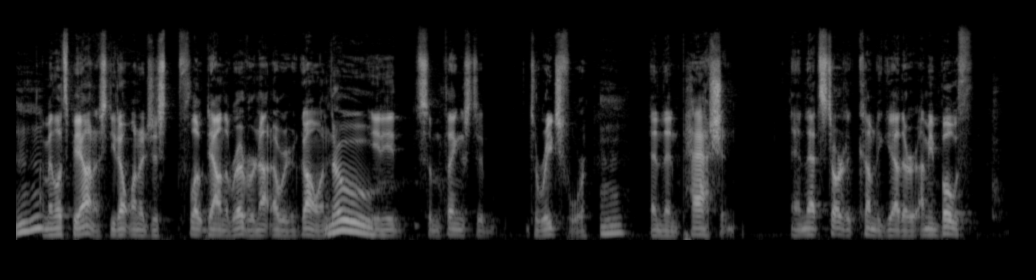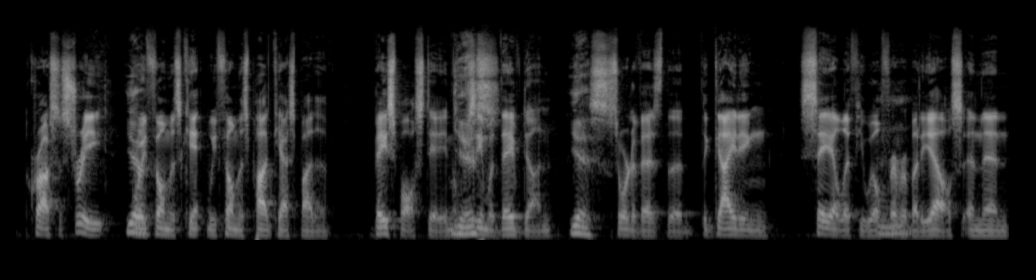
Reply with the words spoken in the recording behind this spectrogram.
Mm-hmm. I mean, let's be honest. You don't want to just float down the river, not know where you're going. No. you need some things to to reach for, mm-hmm. and then passion, and that started to come together. I mean, both across the street. Yeah. where we film this. We film this podcast by the baseball stadium. We've seen what they've done Yes. sort of as the the guiding sail, if you will, Mm-hmm. for everybody else. And then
